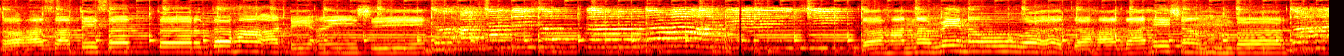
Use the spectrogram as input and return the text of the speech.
दहा साते सत्तर दहा आठे ऐंशी. दहा नव्वे नव्वद दहा शंभर. दहा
